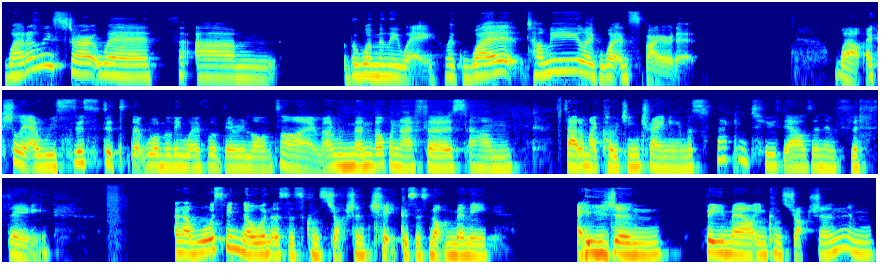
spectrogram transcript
Why don't we start with um the womanly way? Like what tell me like what inspired it. Wow actually i resisted that womanly way for a very long time. I remember when i first um started my coaching training. It was back in 2015. And I've always been known as this construction chick because there's not many Asian female in construction. And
